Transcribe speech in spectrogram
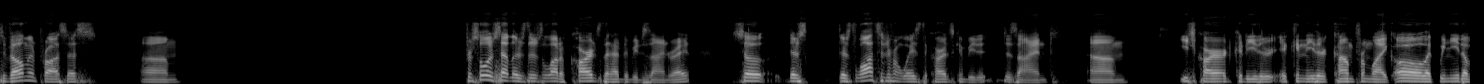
development process um for solar settlers there's a lot of cards that had to be designed right? So there's there's lots of different ways the cards can be designed. Um each card could either it can either come from like oh like we need a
